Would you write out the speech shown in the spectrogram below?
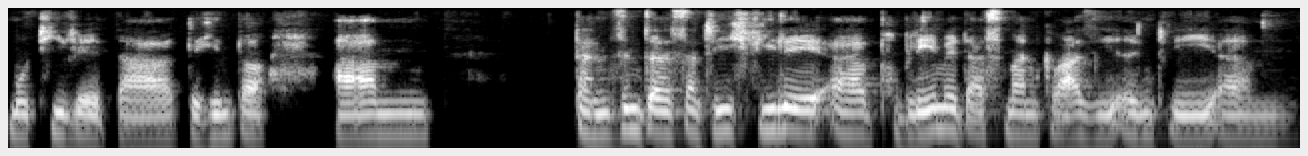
Motive da dahinter. Ähm, dann sind das natürlich viele äh, Probleme, dass man quasi irgendwie ähm,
